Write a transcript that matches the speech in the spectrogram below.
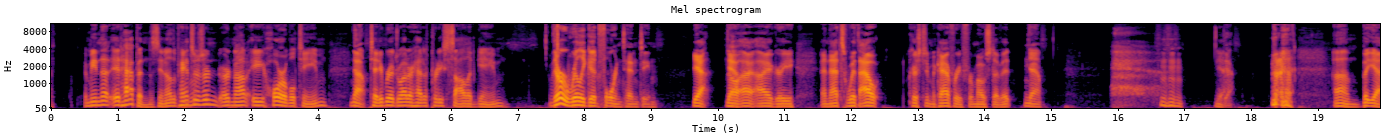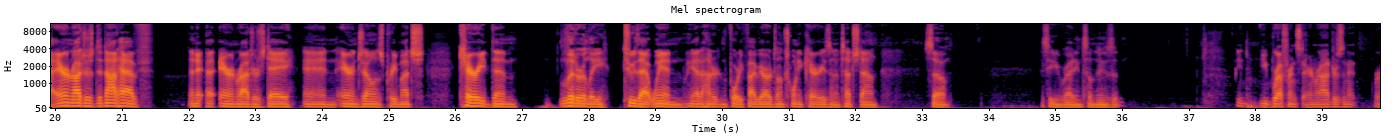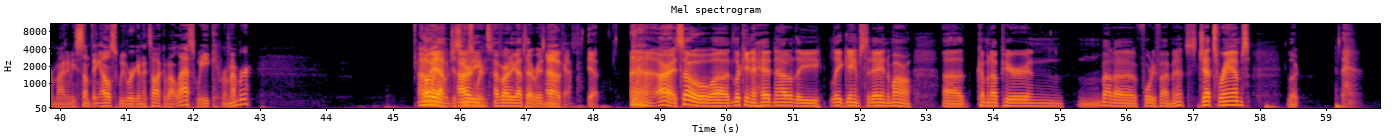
I mean, that it happens. You know, the Panthers are are not a horrible team. No, Teddy Bridgewater had a pretty solid game. they're a really good four and ten team. Yeah, no, Yeah. I I agree, and that's without Christian McCaffrey for most of it. Yeah. Yeah. um, but yeah, Aaron Rodgers did not have an uh, Aaron Rodgers day, and Aaron Jones pretty much carried them literally to that win. He had 145 yards on 20 carries and a touchdown. So, is he writing something? Is it? You, you referenced Aaron Rodgers, and it reminded me something else we were going to talk about last week. Remember? I don't know oh why yeah, I don't just I already, words. I've already got that written. Oh, down. okay. Yeah. All right, so uh, looking ahead now to the late games today and tomorrow. Uh, coming up here in about uh, 45 minutes. Jets Rams. Look,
